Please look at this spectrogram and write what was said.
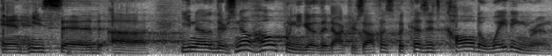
And he said, uh, You know, there's no hope when you go to the doctor's office because it's called a waiting room.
